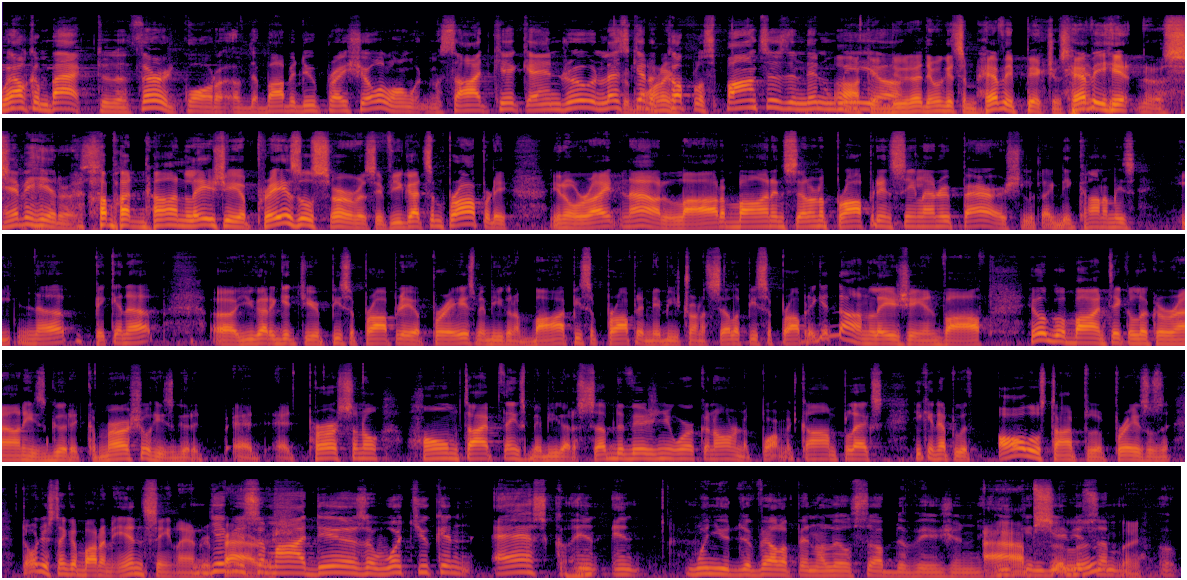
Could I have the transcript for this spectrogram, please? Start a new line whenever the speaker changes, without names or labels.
Welcome back to the third quarter of the Bobby Dupre Show, along with my sidekick Andrew. And let's
Good
get
morning.
a couple of sponsors, and then we
Oh, I can
uh,
do that. Then we get some heavy pictures, heavy hitting us.
heavy hitters.
How about Don Leger Appraisal Service? If you got some property, you know, right now, a lot of buying and selling of property in St. Landry Parish. Looks like the economy's heating up, picking up. Uh, you got to get your piece of property appraised. Maybe you're going to buy a piece of property. Maybe you're trying to sell a piece of property. Get Don Leger involved. He'll go by and take a look around. He's good at commercial. He's good at, at, at personal, home type things. Maybe you got a subdivision you're working on, an apartment complex. He can help you with all those types of appraisals. Don't just think about him in St. Landry
Give
Parish.
you some ideas of what you can ask in, in when you develop in a little subdivision. He can give you some
Absolutely.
